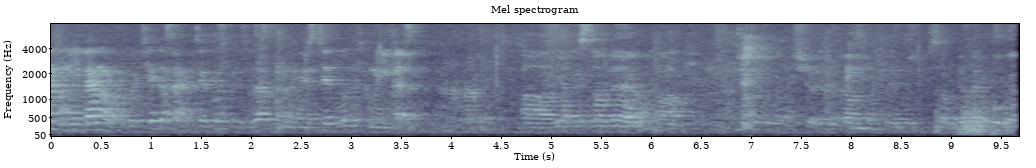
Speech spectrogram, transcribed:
декан гуманитарного факультета Санкт-Петербургского государственного университета водных коммуникаций. А, Я представляю а, еще один транспортный вуз Санкт-Петербурга,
